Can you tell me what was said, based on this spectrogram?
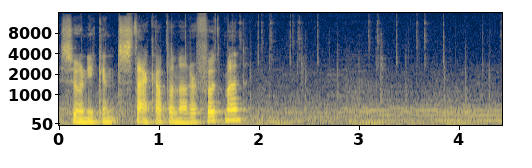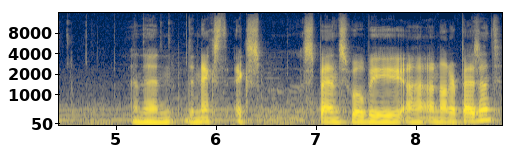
Soon you can stack up another footman. And then the next ex- expense will be uh, another peasant.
